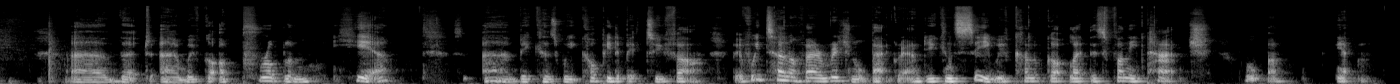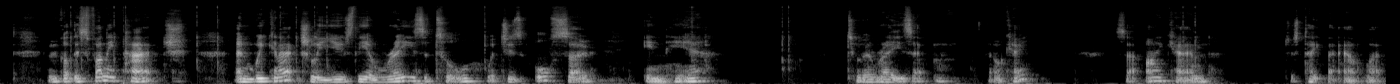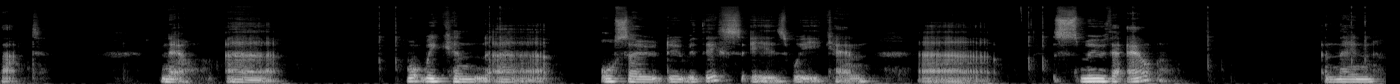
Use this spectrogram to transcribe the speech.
uh, that uh, we've got a problem here uh, because we copied a bit too far. But if we turn off our original background, you can see we've kind of got like this funny patch. Oh, uh, yeah, we've got this funny patch and we can actually use the eraser tool which is also in here to erase it okay so I can just take that out like that now uh, what we can uh, also do with this is we can uh, smooth it out and then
